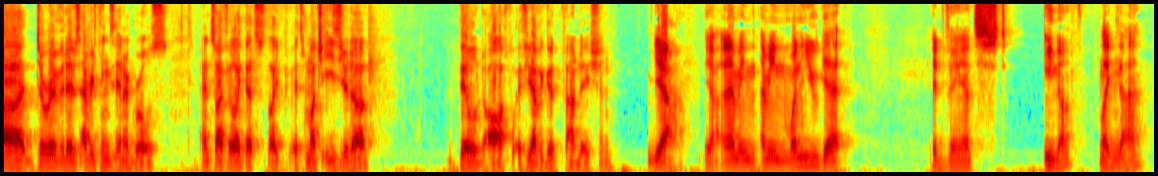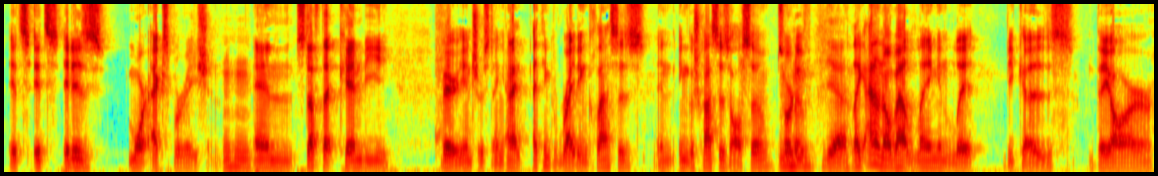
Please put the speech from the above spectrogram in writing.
uh derivatives, everything's integrals. And so I feel like that's like it's much easier to build off if you have a good foundation. Yeah, yeah. And I mean, I mean, when you get advanced enough like Mhm. that, it's it's it is more exploration Mhm. and stuff that can be very interesting. And I, I think writing classes and English classes also sort of Mhm. Yeah. like I don't know about Lang and Lit because they are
